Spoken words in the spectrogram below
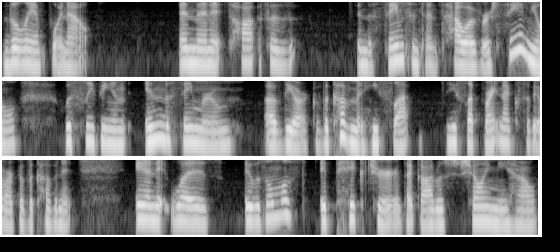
the lamp went out. And then it ta- says in the same sentence, however, Samuel was sleeping in, in the same room of the Ark of the Covenant. He slept he slept right next to the Ark of the Covenant. And it was it was almost a picture that God was showing me how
